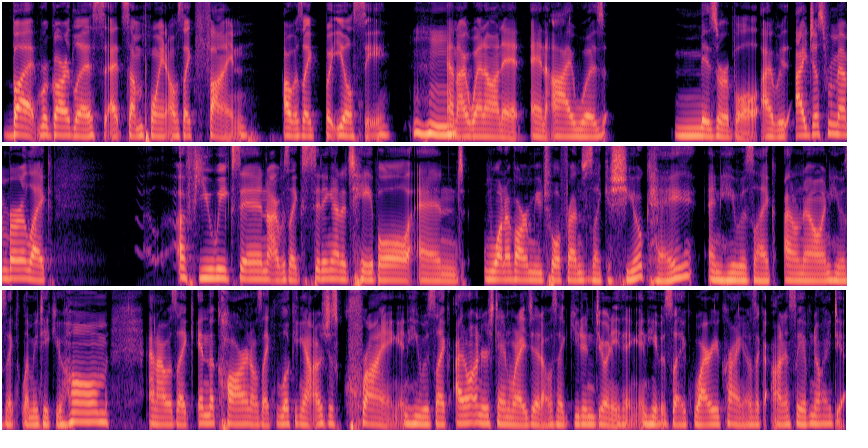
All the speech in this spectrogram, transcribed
But regardless, at some point, I was like, fine. I was like, but you'll see. Mhm. And I went on it, and I was miserable. I was. I just remember like a few weeks in, I was like sitting at a table and one of our mutual friends was like, Is she okay? And he was like, I don't know. And he was like, Let me take you home. And I was like in the car and I was like looking out, I was just crying. And he was like, I don't understand what I did. I was like, You didn't do anything. And he was like, Why are you crying? I was like, Honestly, I have no idea.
